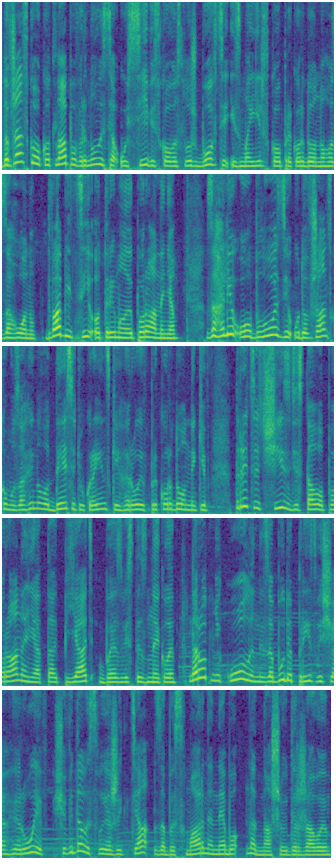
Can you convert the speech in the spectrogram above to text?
Довжанського котла повернулися усі військовослужбовці Ізмаїльського прикордонного загону. Два бійці отримали поранення. Взагалі у облозі у Довжанському загинуло 10 українських героїв-прикордонників, 36 дістало поранення та 5 безвісти зникли. Народ ніколи не забуде прізвища героїв, що віддали своє життя за безхмарне небо над нашою державою.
